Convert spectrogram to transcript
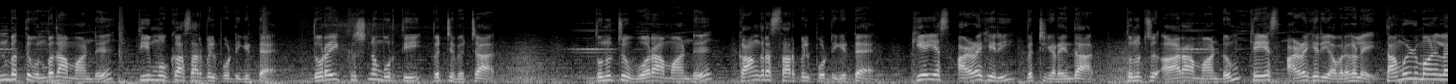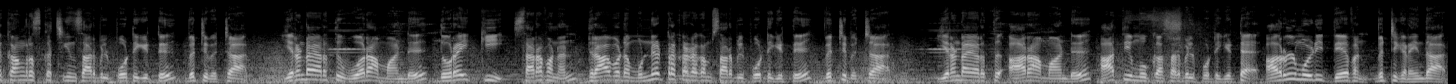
எண்பத்து ஒன்பதாம் ஆண்டு திமுக சார்பில் போட்டியிட்ட துரை கிருஷ்ணமூர்த்தி வெற்றி பெற்றார். தொன்னூற்று ஓராம் ஆண்டு காங்கிரஸ் சார்பில் போட்டியிட்ட கே எஸ் அழகிரி வெற்றியடைந்தார். தொன்னூற்று ஆறாம் ஆண்டும் கே எஸ் அழகிரி அவர்களை தமிழ் மாநில காங்கிரஸ் கட்சியின் சார்பில் போட்டியிட்டு வெற்றி பெற்றார். இரண்டாயிரத்து ஓராம் ஆண்டு துரை கி. சரவணன் திராவிட முன்னேற்ற கழகம் சார்பில் போட்டியிட்டு வெற்றி பெற்றார். இரண்டாயிரத்து ஆறாம் ஆண்டு அதிமுக சார்பில் போட்டியிட்ட அருள்மொழி தேவன் வெற்றி கடைந்தார்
